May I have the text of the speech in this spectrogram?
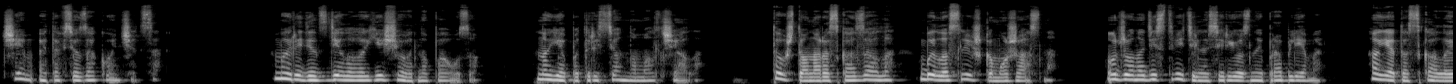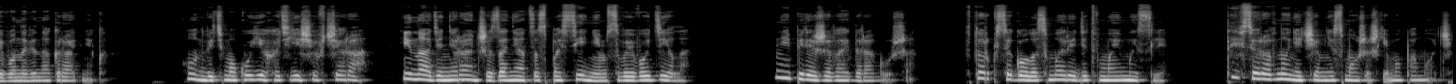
чем это все закончится. Мэридит сделала еще одну паузу. но я потрясенно молчала. То, что она рассказала, было слишком ужасно. У Джона действительно серьезные проблемы, а я таскала его на виноградник. Он ведь мог уехать еще вчера и на день раньше заняться спасением своего дела. «Не переживай, дорогуша», – вторгся голос Мэридит в мои мысли. «Ты все равно ничем не сможешь ему помочь.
